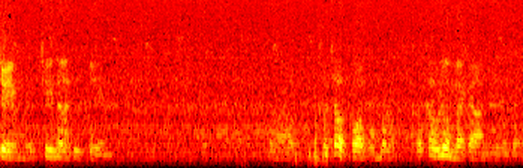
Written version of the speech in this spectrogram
จมชื่อหน้าที่เจม เขาชอบพอผมมากเขาเข้าร่วมรายการนี้นะครับ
